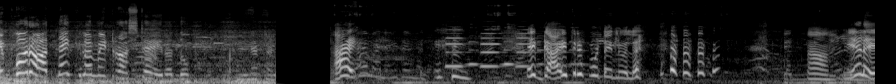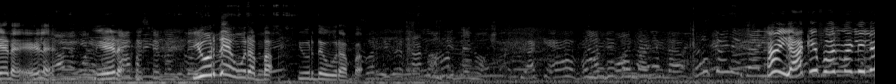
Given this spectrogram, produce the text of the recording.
ಎಬ್ಬರು ಹದಿನೈದು ಕಿಲೋಮೀಟರ್ ಅಷ್ಟೇ ಇರೋದು. ಗಾಯತ್ರಿ ಫೋಟೋ ಇಲ್ವಲ್ಲ? ಹಾ, ಹೇಳ ಹೇಳ ಹೇಳ, ಹೇಳೆ. ಇವ್ರದೇ ಊರಬ್ಬ ಇವ್ರದೇ ಊರಬ್ಬ. ಹಾ, ಯಾಕೆ ಫೋನ್ ಮಾಡಲಿಲ್ಲ?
